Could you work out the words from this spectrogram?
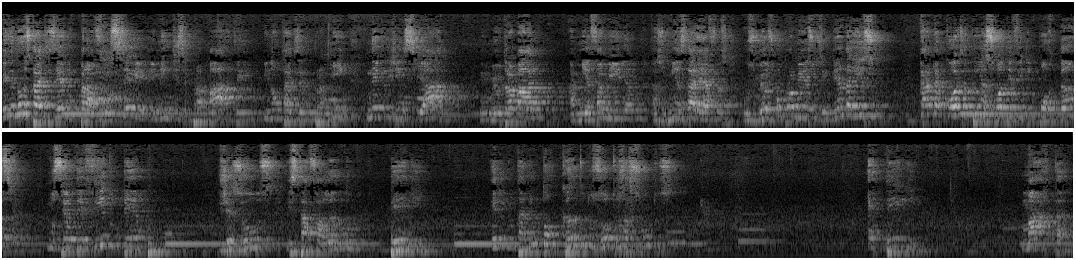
Ele não está dizendo para você, e nem disse para Marta, e não está dizendo para mim, negligenciar o meu trabalho, a minha família, as minhas tarefas, os meus compromissos. Entenda isso. Cada coisa tem a sua devida importância, no seu devido tempo. Jesus está falando dele. Ele não está nem tocando nos outros assuntos. É dele. Marta,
